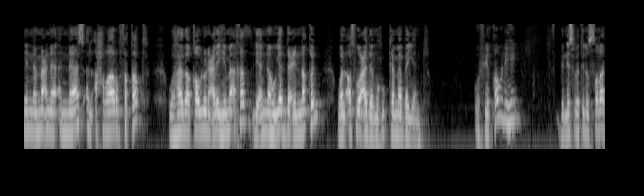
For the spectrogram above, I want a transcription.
إن معنى الناس الأحرار فقط وهذا قول عليه مأخذ لأنه يدعي النقل والأصل عدمه كما بينت وفي قوله بالنسبة للصلاة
